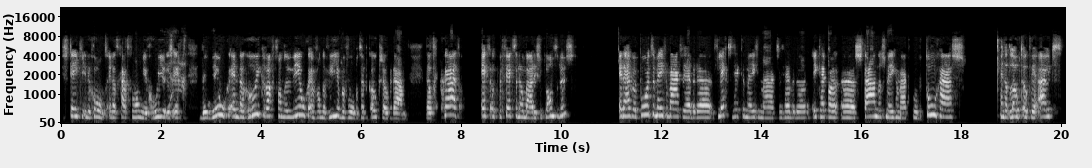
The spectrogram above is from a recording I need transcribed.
steek je in de grond. En dat gaat gewoon weer groeien. Dus Ja. echt de wilg en de groeikracht van de wilg en van de vlier bijvoorbeeld, heb ik ook zo gedaan. Dat gaat echt ook perfecte nomadische planten dus. En daar hebben we poorten mee gemaakt. We hebben er vlechthekken mee gemaakt. We hebben er, ik heb er eh, staanders mee gemaakt voor betongaas. En dat loopt ook weer uit.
